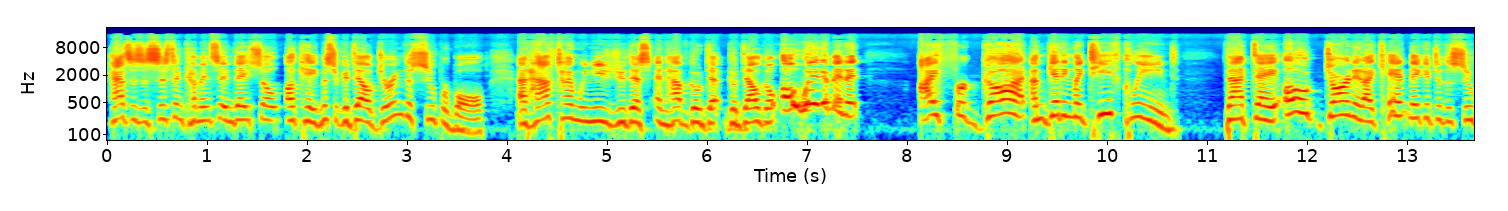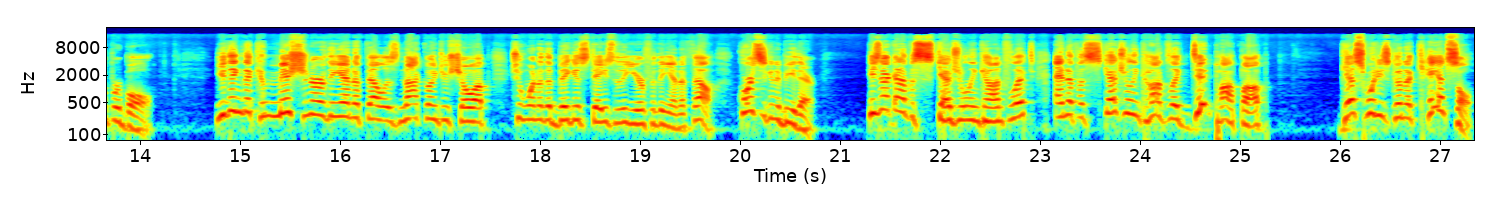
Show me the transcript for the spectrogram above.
has his assistant come in same day? So, okay, Mr. Goodell, during the Super Bowl at halftime, we need to do this and have Gode- Goodell go, oh, wait a minute. I forgot. I'm getting my teeth cleaned that day. Oh, darn it. I can't make it to the Super Bowl. You think the commissioner of the NFL is not going to show up to one of the biggest days of the year for the NFL? Of course, he's going to be there. He's not going to have a scheduling conflict. And if a scheduling conflict did pop up, guess what he's going to cancel?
